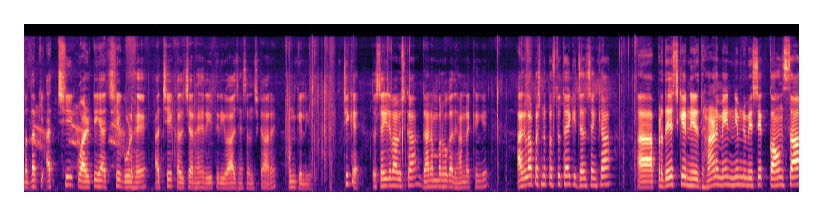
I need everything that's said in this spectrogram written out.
मतलब कि अच्छी क्वालिटी है, अच्छे गुण है, अच्छे कल्चर हैं, रीति रिवाज हैं, संस्कार हैं उनके लिए। ठीक है? तो सही जवाब इसका, गा नंबर होगा, ध्यान रखेंगे। अगला प्रश्न प्रस्तुत है कि जनसंख्या प्रदेश के निर्धारण में निम्न में से कौन सा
